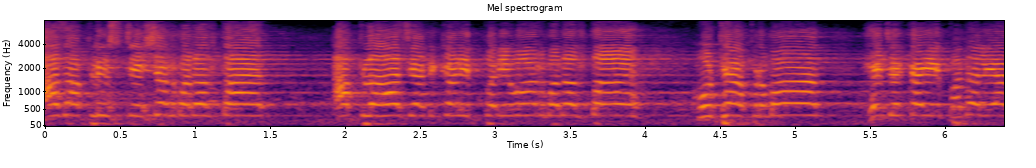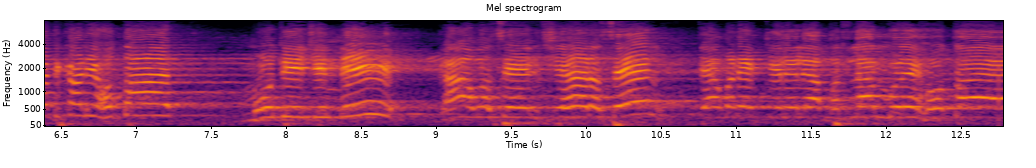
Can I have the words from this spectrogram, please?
आज आपली स्टेशन बदलतायत. आपलं आज या ठिकाणी परिवहन बनवताय मोठ्या प्रमाणात हे जे काही बदल या ठिकाणी होतात मोदीजींनी गाव असेल शहर असेल त्यामध्ये केलेल्या बदलांमुळे होत आहे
